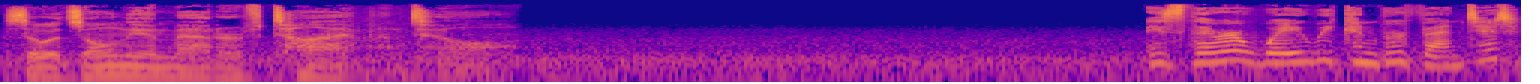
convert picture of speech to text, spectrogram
So it's only a matter of time until... Is there a way we can prevent it?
